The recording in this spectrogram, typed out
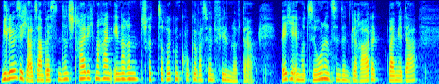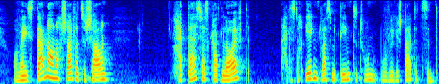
Wie löse ich also am besten den Streit? Ich mache einen inneren Schritt zurück und gucke, was für ein Film läuft da ab. Welche Emotionen sind denn gerade bei mir da? Und wenn ich es dann auch noch schaffe zu schauen, hat das, was gerade läuft, hat es noch irgendwas mit dem zu tun, wo wir gestartet sind?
